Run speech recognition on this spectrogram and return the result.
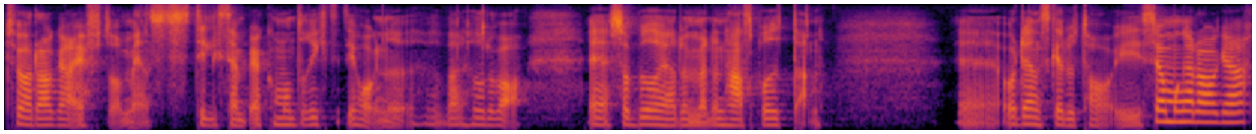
två dagar efter mens, till exempel, jag kommer inte riktigt ihåg nu hur det var, eh, så börjar du med den här sprutan. Eh, och den ska du ta i så många dagar.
